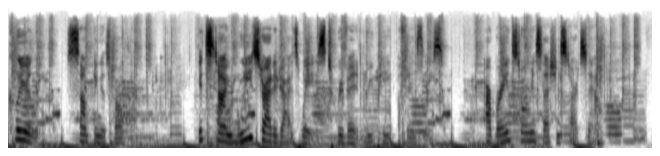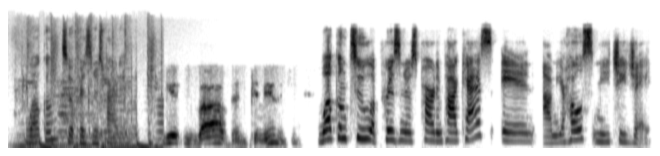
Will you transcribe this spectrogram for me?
Clearly, something is broken. It's time we strategize ways to prevent repeat offenses. Our brainstorming session starts now. Welcome to A Prisoner's Pardon. Get involved in community. Welcome to A Prisoner's Pardon podcast, and I'm your host, Michi J.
